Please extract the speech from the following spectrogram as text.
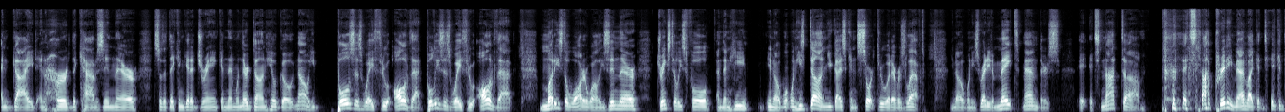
and guide and herd the calves in there so that they can get a drink. And then when they're done, he'll go, no, he bulls his way through all of that, bullies his way through all of that muddies the water while he's in there, drinks till he's full, and then he, you know, when he's done, you guys can sort through whatever's left. You know, when he's ready to mate, man, there's it, it's not um, it's not pretty, man. Like it, it could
